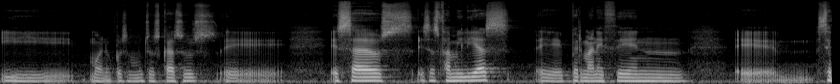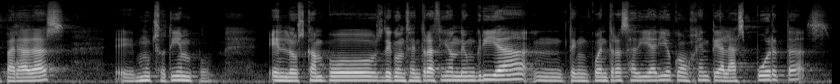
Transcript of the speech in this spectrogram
Y bueno, pues en muchos casos eh, esas, esas, familias permanecen separadas mucho tiempo. En los campos de concentración de Hungría mm, te encuentras a diario con gente a las puertas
